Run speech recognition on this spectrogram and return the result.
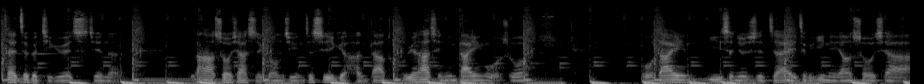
在这个几个月时间呢，让他瘦下十公斤，这是一个很大的突破。因为他曾经答应我说，我答应医生就是在这个一年要瘦下，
